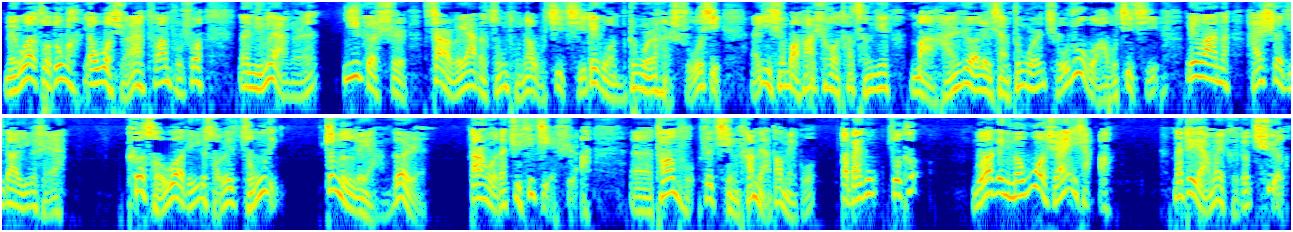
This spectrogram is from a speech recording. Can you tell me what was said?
美国要做东啊，要斡旋。特朗普说，那你们两个人。一个是塞尔维亚的总统叫武契奇，这个我们中国人很熟悉。呃，疫情爆发之后，他曾经满含热泪向中国人求助过啊。武契奇，另外呢，还涉及到一个谁啊？科索沃的一个所谓总理，这么两个人。待会儿我再具体解释啊。呃，特朗普是请他们俩到美国，到白宫做客，我要给你们斡旋一下啊。那这两位可就去了，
